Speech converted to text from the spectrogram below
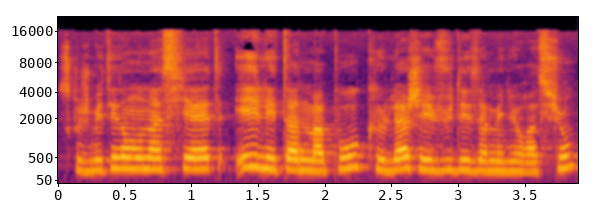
ce que je mettais dans mon assiette et l'état de ma peau, que là j'ai vu des améliorations.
